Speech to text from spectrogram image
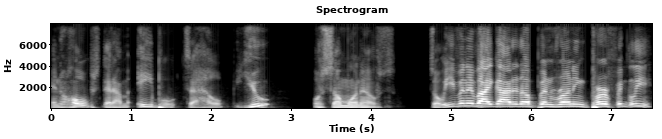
in hopes that I'm able to help you or someone else. So even if I got it up and running perfectly,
